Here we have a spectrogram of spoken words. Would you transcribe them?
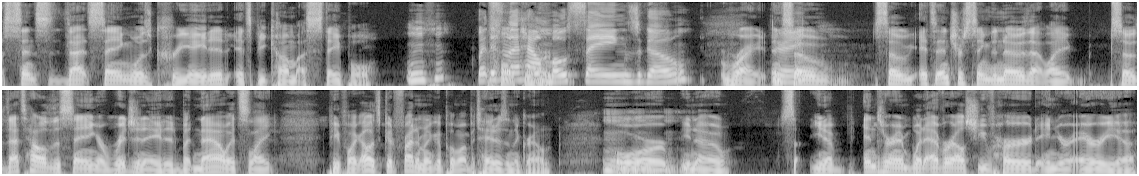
since that saying was created, it's become a staple. But isn't that how most sayings go? Right. And Right. so so it's interesting to know that like so that's how the saying originated, but now it's like people are like, "Oh, it's Good Friday, I'm going to go put my potatoes in the ground." Or, you know, so, you know, enter in whatever else you've heard in your area.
